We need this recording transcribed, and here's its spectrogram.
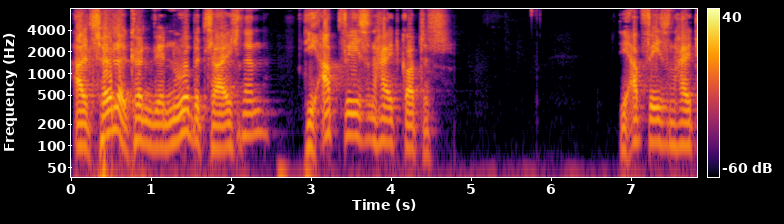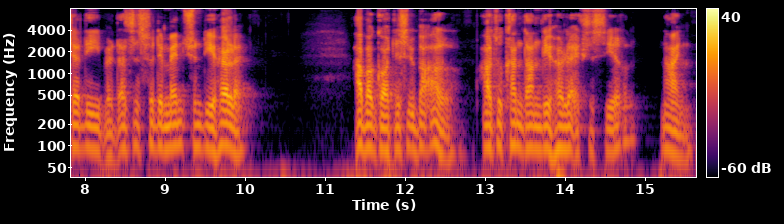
Als Hölle können wir nur bezeichnen die Abwesenheit Gottes. Die Abwesenheit der Liebe. Das ist für den Menschen die Hölle. Aber Gott ist überall. Also kann dann die Hölle existieren? Nein.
